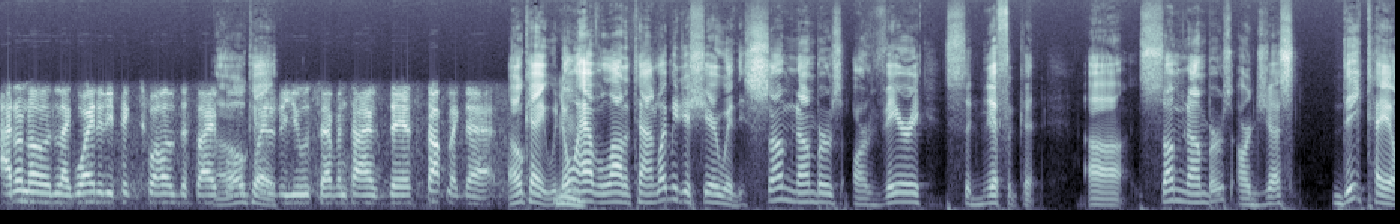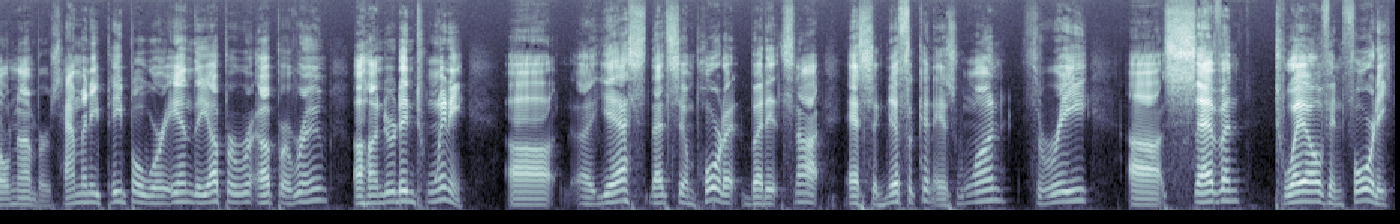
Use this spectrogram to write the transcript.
I don't know, like why did he pick twelve disciples? Why Okay. did he use seven times this? Stuff like that. Okay, we don't have a lot of time. Let me just share with you. Some numbers are very significant. Uh, some numbers are just detail numbers. How many people were in the upper upper room? 120. Uh, uh, yes, that's important, but it's not as significant as 1, 3, uh, 7, 12, and 40.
